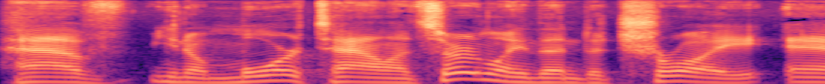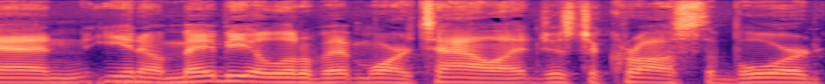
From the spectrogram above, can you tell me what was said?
have, you know, more talent certainly than Detroit and, you know, maybe a little bit more talent just across the board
